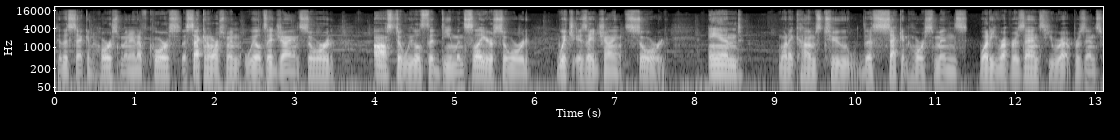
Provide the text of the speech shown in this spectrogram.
to the second horseman. And of course, the second horseman wields a giant sword. Asta wields the Demon Slayer sword, which is a giant sword. And when it comes to the second horseman's what he represents, he represents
